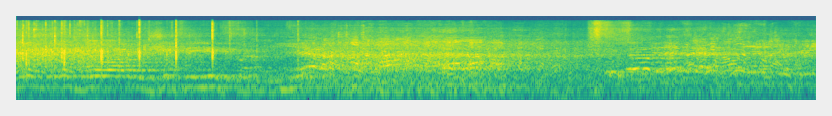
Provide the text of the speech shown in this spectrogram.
We're going to blow out your GPU, friend. So the next step is to send it to a 3D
